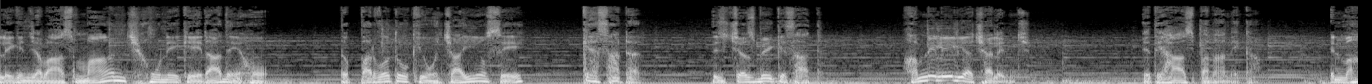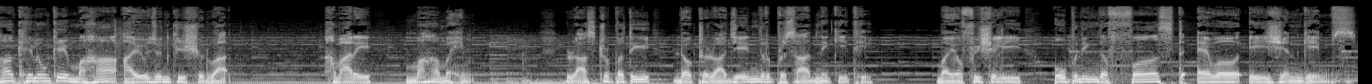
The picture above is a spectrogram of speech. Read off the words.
लेकिन जब आसमान छूने के इरादे हों तो पर्वतों की ऊंचाइयों से कैसा डर? इस जज्बे के साथ हमने ले लिया चैलेंज इतिहास बनाने का। इन महाखेलों के महा आयोजन की शुरुआत हमारे महामहिम राष्ट्रपति डॉक्टर राजेंद्र प्रसाद ने की थी by officially opening the first ever Asian Games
